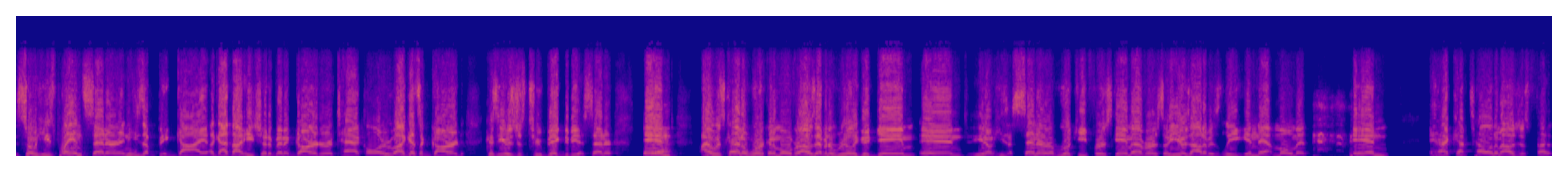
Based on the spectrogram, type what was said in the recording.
so he's playing center and he's a big guy. Like I thought he should have been a guard or a tackle or well, I guess a guard because he was just too big to be a center. And I was kind of working him over. I was having a really good game, and you know he's a center, a rookie, first game ever, so he was out of his league in that moment. and and I kept telling him I was just f-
